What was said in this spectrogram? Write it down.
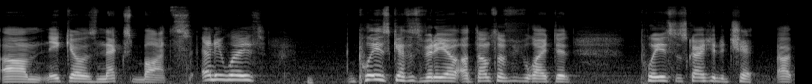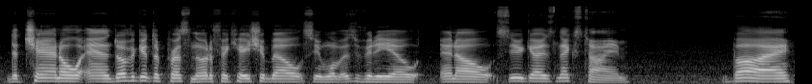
um, Nico's next bots. Anyways, please give this video a thumbs up if you liked it. Please subscribe to the, cha uh, the channel and don't forget to press the notification bell so you won't miss a video. And I'll see you guys next time. Bye.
